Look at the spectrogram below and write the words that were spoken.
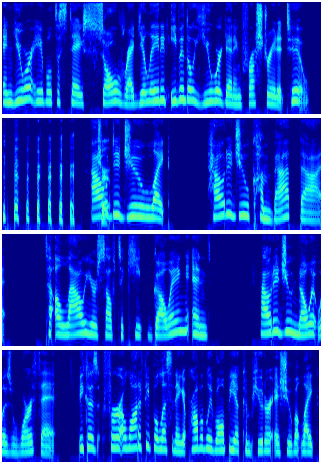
And you were able to stay so regulated, even though you were getting frustrated too. how sure. did you like, how did you combat that to allow yourself to keep going? And how did you know it was worth it? Because for a lot of people listening, it probably won't be a computer issue, but like,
